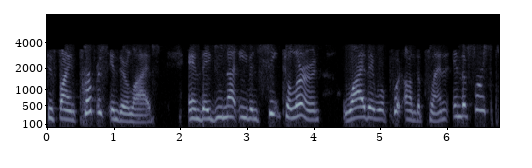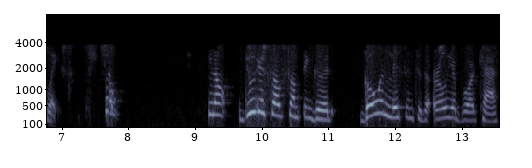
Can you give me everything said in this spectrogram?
to find purpose in their lives and they do not even seek to learn why they were put on the planet in the first place. So, you know, do yourself something good. Go and listen to the earlier broadcast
